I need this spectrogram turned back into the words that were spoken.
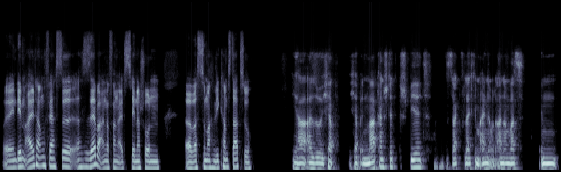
äh, in dem Alter ungefähr hast du, hast du selber angefangen als Trainer schon äh, was zu machen. Wie kam es dazu? Ja, also ich habe ich hab in Markranstädt gespielt. Das sagt vielleicht dem einen oder anderen was in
